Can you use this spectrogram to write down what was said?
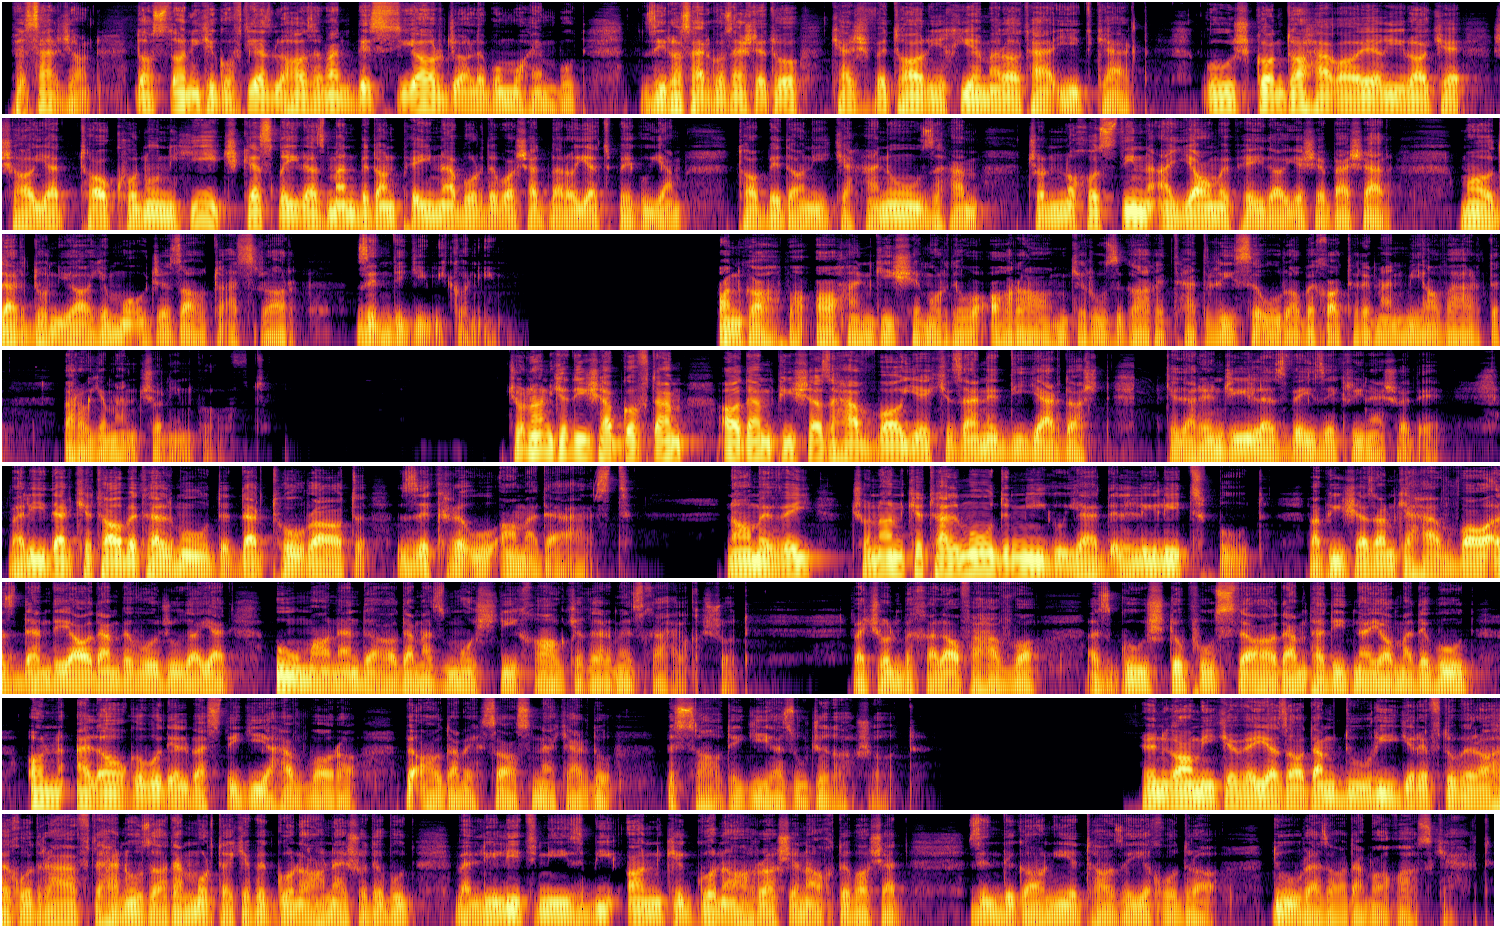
پسر جان داستانی که گفتی از لحاظ من بسیار جالب و مهم بود. زیرا سرگذشت تو کشف تاریخی مرا تایید کرد. گوش کن تا حقایقی را که شاید تا کنون هیچ کس غیر از من بدان پی نبرده باشد برایت بگویم تا بدانی که هنوز هم چون نخستین ایام پیدایش بشر ما در دنیای معجزات و اسرار زندگی می کنیم آنگاه با آهنگی شمرده و آرام که روزگار تدریس او را به خاطر من می آورد برای من چنین گفت. چنان که دیشب گفتم آدم پیش از حوا یک زن دیگر داشت که در انجیل از وی ذکری نشده ولی در کتاب تلمود در تورات ذکر او آمده است. نام وی چنان که تلمود می‌گوید لیلیت بود. و پیش از آن که حوا از دنده آدم به وجود آید او مانند آدم از مشتی خاک قرمز خلق شد. و چون به خلاف حوا از گوشت و پوست آدم پدید نیامده بود آن علاقه و دلبستگی حوا را به آدم احساس نکرد و به سادگی از او جدا شد. هنگامی که وی از آدم دوری گرفت و به راه خود رفت هنوز آدم مرتکب گناه نشده بود و لیلیت نیز بی آن که گناه را شناخته باشد زندگانی تازه خود را دور از آدم آغاز کرد.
